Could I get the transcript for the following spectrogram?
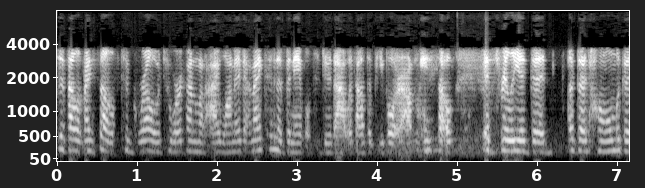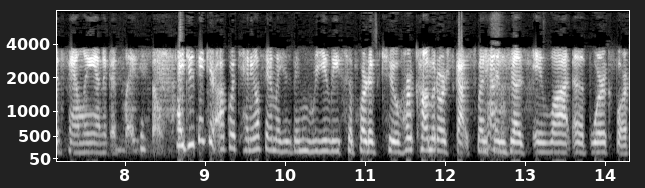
develop myself, to grow, to work on what I wanted, and I couldn't have been able to do that without the people around me. So it's really a good, a good home, a good family, and a good place. So. I do think your Aquatennial family has been really supportive too. Her Commodore Scott Swenson does a lot of work for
